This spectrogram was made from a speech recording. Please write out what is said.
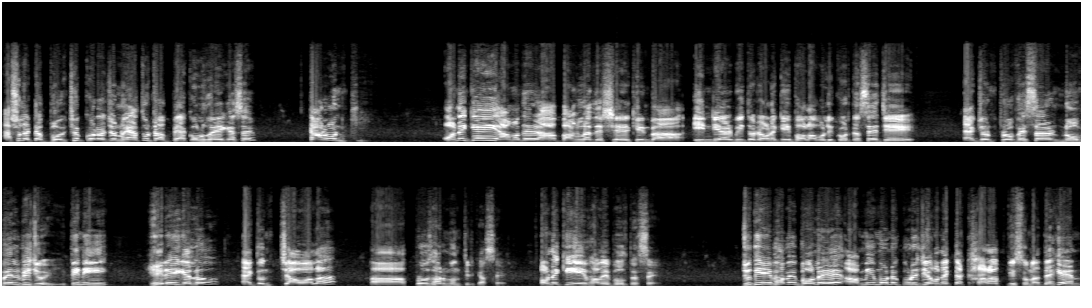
আসলে একটা বৈঠক করার জন্য এতটা ব্যাকুল হয়ে গেছে। কারণ কি? অনেকেই আমাদের আহ, বাংলাদেশের কিংবা ইন্ডিয়ার ভিতরে অনেকেই বলা বলি করতেছে যে একজন প্রফেসর নোবেল বিজয়ী তিনি হেরে গেল একজন চাওয়ালা প্রধানমন্ত্রীর কাছে। অনেকে এভাবে বলতেছে। যদি এভাবে বলে, আমি মনে করি যে অনেকটা খারাপ কিছু না। দেখেন,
